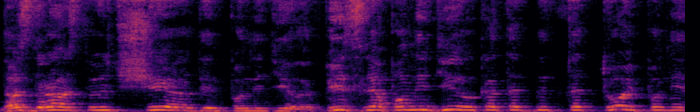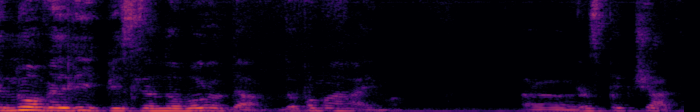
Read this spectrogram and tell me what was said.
Да здравствує ще один понеділок. Після понеділка та, та той понеділок, новий рік після нового да, допомагаємо е, розпочати.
